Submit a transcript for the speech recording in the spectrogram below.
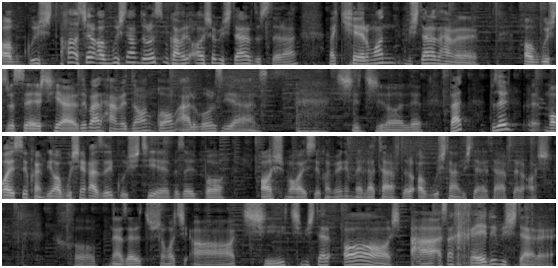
آبگوشت ها چرا آبگوشت هم درست می‌کنم ولی آشو بیشتر دوست دارن. و کرمان بیشتر از همه. آبگوشت رو سرچ کرده بعد همدان قوم البرز است چه جالب. بعد بذارید مقایسه کنیم. دیگه آبگوشت یه غذای گوشتیه. بذارید با آش مقایسه کنیم. ببینیم ملت طرفدار آبگوشت هم بیشتر طرفدار آش. خب نظرت شما چی؟ آ چی؟ چی بیشتر؟ آش. آ اصلا خیلی بیشتره.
